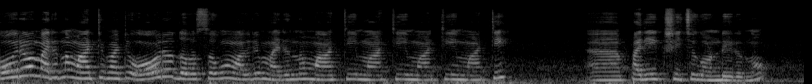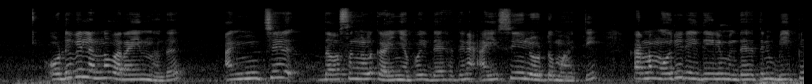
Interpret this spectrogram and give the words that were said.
ഓരോ മരുന്ന് മാറ്റി മാറ്റി ഓരോ ദിവസവും അവർ മരുന്ന് മാറ്റി മാറ്റി മാറ്റി മാറ്റി പരീക്ഷിച്ചു കൊണ്ടിരുന്നു. ഒടുവിൽ എന്ന് പറയുന്നത് അഞ്ച് ദിവസങ്ങൾ കഴിഞ്ഞപ്പോൾ ഇദ്ദേഹത്തിനെ ഐ സിയുലോട്ട് മാറ്റി. കാരണം ഒരു രീതിയിലും ഇദ്ദേഹത്തിന് ബി പി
